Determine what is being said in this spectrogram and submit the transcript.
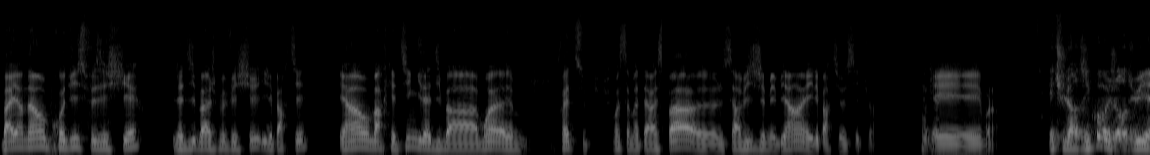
Bah, il y en a un au produit, il se faisait chier. Il a dit bah je me fais chier, il est parti. Et un au marketing, il a dit bah moi en fait moi ça m'intéresse pas, euh, le service j'aimais bien et il est parti aussi, tu vois. Et voilà. Et tu leur dis quoi aujourd'hui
